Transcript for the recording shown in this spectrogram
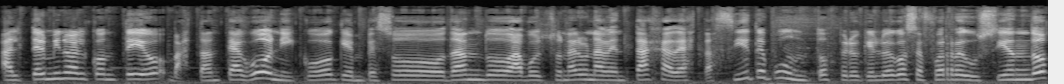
al término del conteo, bastante agónico, que empezó dando a Bolsonaro una ventaja de hasta siete puntos, pero que luego se fue reduciendo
